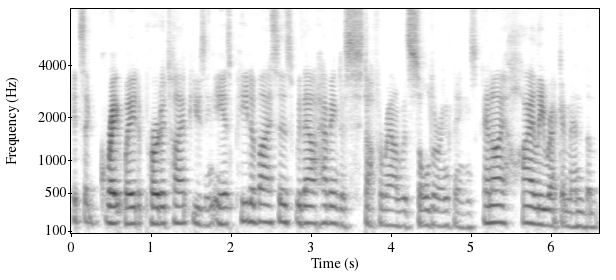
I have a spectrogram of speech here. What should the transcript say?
It's a great way to prototype using ESP devices without having to stuff around with soldering things, and I highly recommend them.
